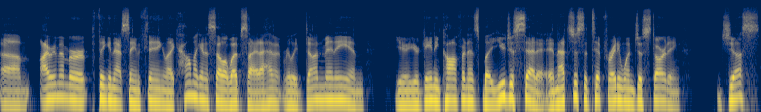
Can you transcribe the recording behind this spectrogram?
um, I remember thinking that same thing like, how am I going to sell a website? I haven't really done many and you're, you're gaining confidence, but you just said it. And that's just a tip for anyone just starting. Just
